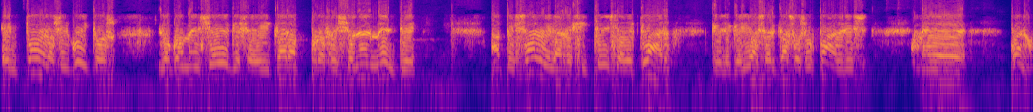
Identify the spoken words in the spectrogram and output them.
en todos los circuitos, lo convenció de que se dedicara profesionalmente, a pesar de la resistencia de Clark, que le quería hacer caso a sus padres, eh, bueno,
